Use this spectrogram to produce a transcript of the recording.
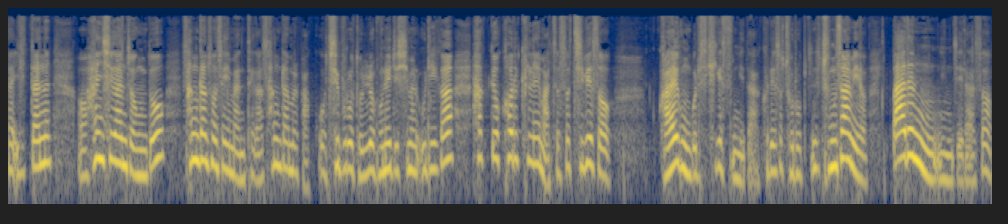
일단은 어, 한 시간 정도 상담 선생님한테 가 상담을 받고 집으로 돌려 보내주시면 우리가 학교 커리큘럼에 맞춰서 집에서 과외 공부를 시키겠습니다. 그래서 졸업 중3이에요. 빠른 인재라서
